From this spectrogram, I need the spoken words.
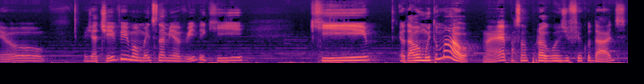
eu, eu já tive momentos na minha vida que que eu tava muito mal, né? Passando por algumas dificuldades.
